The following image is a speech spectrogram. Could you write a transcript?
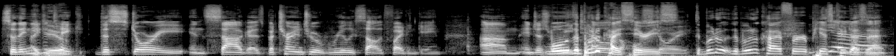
So they need to take the story in Sagas but turn it into a really solid fighting game. Um, and just Well, the Budokai whole series, story. the Budo, the Budokai for PS2 does that.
